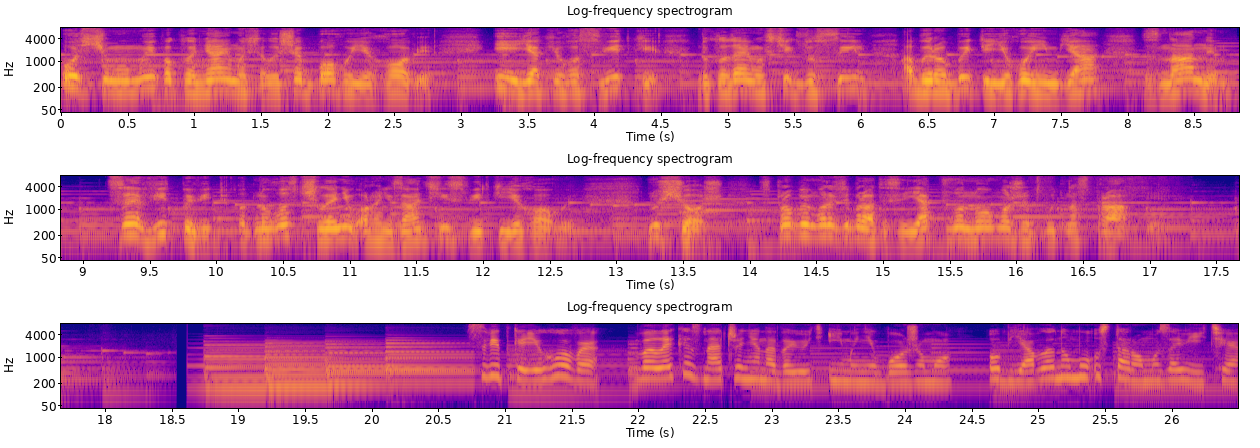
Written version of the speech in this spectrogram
Ось чому ми поклоняємося лише Богу Єгові, і, як його свідки, докладаємо всіх зусиль, аби робити його ім'я знаним. Це відповідь одного з членів організації Свідки Єгови. Ну що ж, спробуємо розібратися, як воно може бути насправді. Свідки Єгови велике значення надають імені Божому. об'явленому у Старому Завіті.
